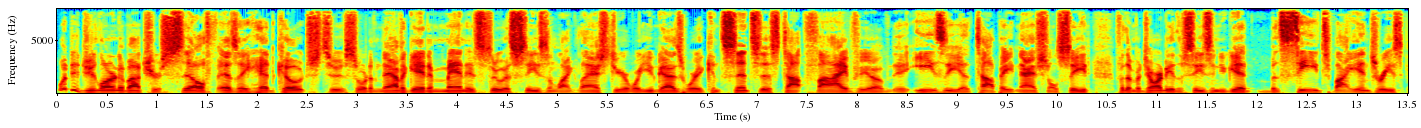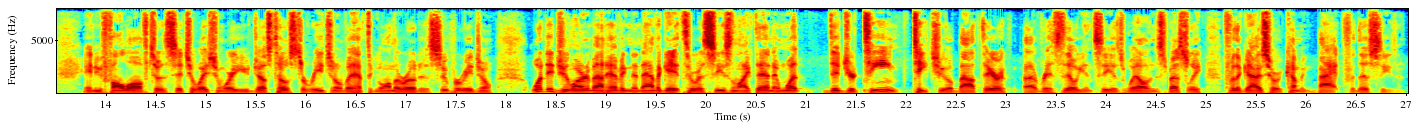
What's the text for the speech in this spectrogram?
What did you learn about yourself as a head coach to sort of navigate and manage through a season like last year, where you guys were a consensus top five, you know, easy a top eight national seed for the majority of the season? You get besieged by injuries, and you fall off to a situation where you just host a regional, but have to go on the road to a super regional. What did you learn about having to navigate through a season like that, and what did your team teach you about their uh, resiliency as well, and especially for the guys who are coming back for this season?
